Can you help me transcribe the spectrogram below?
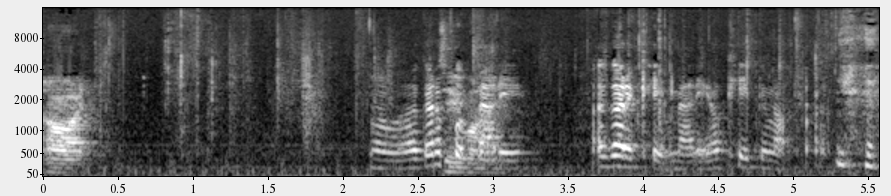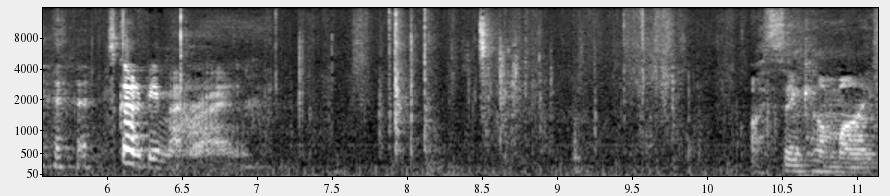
All right. oh, well, I gotta Do put wanna- Matty. I gotta keep Matty. I'll keep him up front. it's gotta be Matt Ryan. I think I might.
